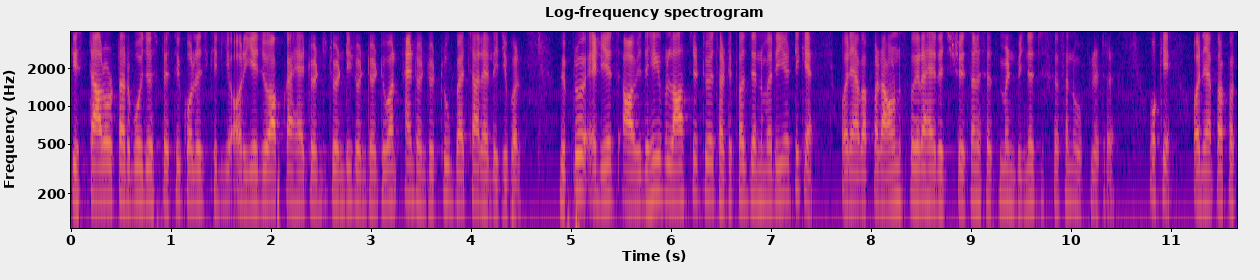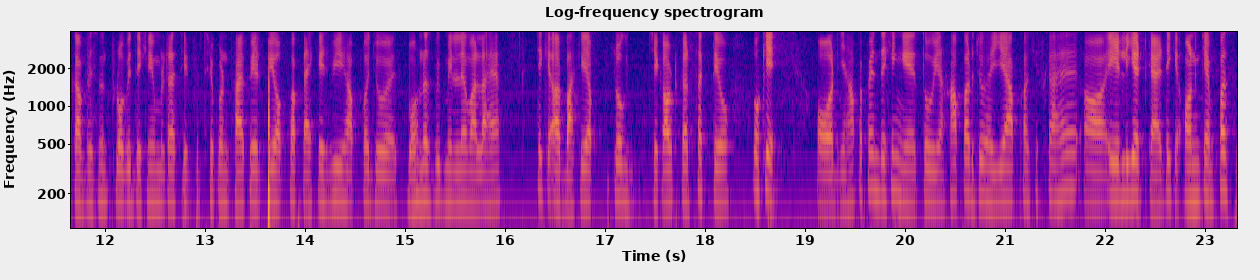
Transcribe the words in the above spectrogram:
कि स्टार और टर्बो जो स्पेसिफिक कॉलेज के लिए और ये जो आपका है 2020, 2021 and 22 batch are eligible Wipro Elite और देखिए लास्ट डेट जो है थर्टी फ़र्स्ट जनवरी है ठीक है? और यहाँ पर राउंड्स वगैरह है registration assessment business discussion offer letter okay और यहाँ पर आपका कंफेशन फ्लो भी देखने को मिल रहा है सीट three point five L P आपका पैकेज भी आपका जो है बोनस भी मिलने वाला है ठीक है? और बाकी आप लोग चेकआउट कर सकते हो। ओके और यहाँ पर अपन देखेंगे तो यहाँ पर जो है ये आपका किसका है? एलियट का है, ठीक है? On campus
